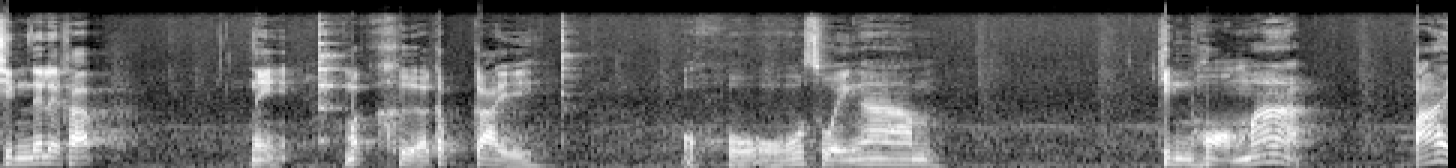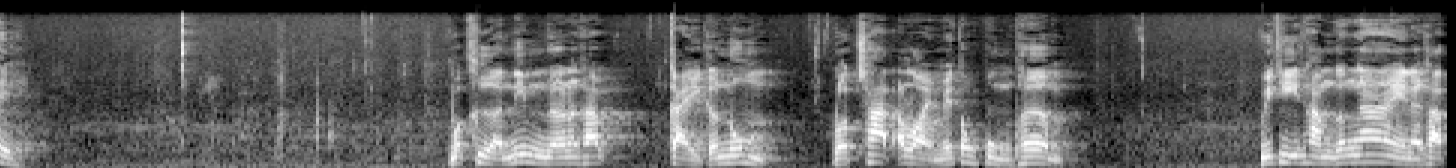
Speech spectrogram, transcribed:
ชิมได้เลยครับ นี่มะเขือกับไก่ โอ้โห สวยงามกลิ่นหอมมาก ไป เขือนิ่มแล้วนะครับ ไก่ก็นุ่ม รสชาติอร่อยไม่ต้องปรุงเพิ่ม วิธีทำก็ง่ายนะครับ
